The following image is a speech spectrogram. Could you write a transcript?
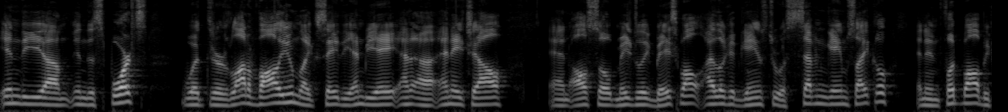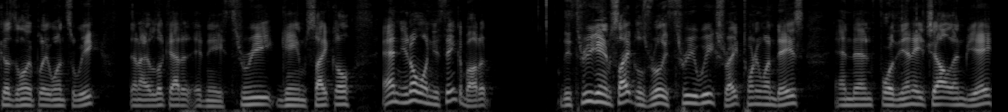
in the um, in the sports, with there's a lot of volume, like say the NBA and NHL and also Major League Baseball, I look at games through a seven game cycle. And in football, because they only play once a week, then I look at it in a three game cycle. And you know, when you think about it, the three game cycle is really three weeks, right? 21 days. And then for the NHL, NBA,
